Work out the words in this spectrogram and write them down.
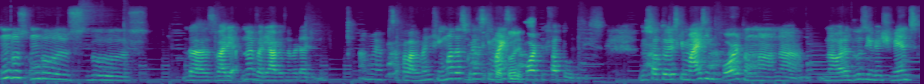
um dos, um dos, dos das variáveis, não é variáveis, na verdade, ah, não é essa palavra, mas enfim, uma das coisas que mais importa, fatores, dos fatores que mais importam na, na, na hora dos investimentos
